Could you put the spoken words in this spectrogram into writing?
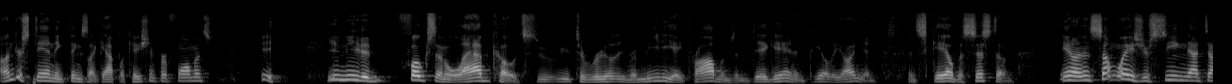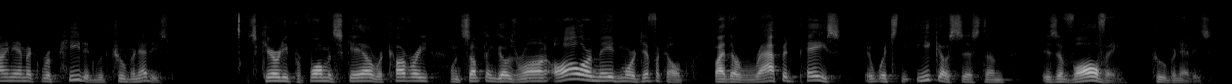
understanding things like application performance you needed folks in lab coats to really remediate problems and dig in and peel the onion and scale the system. You know, in some ways you're seeing that dynamic repeated with Kubernetes. Security, performance, scale, recovery, when something goes wrong, all are made more difficult by the rapid pace at which the ecosystem is evolving Kubernetes.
